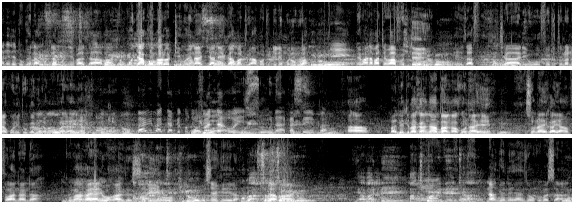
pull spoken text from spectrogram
ate tetugenda kudda mu nyimba z'abantu? Okujjako nga lo ttiimu enajja negamba tuyambe otuddire mulirwa naye bana ba tebavuddeeyo ezaffe zikyaliwo ffe tutula nako netugabira ku balala. Baali bagambye ko tufaanana oesuuna akasemba Ah, badde tebakaŋŋambangako naye. So naye kayanfaanana kubanga yaliwo nga nze siriiwo kulwasoso oyo yabadde match coordinator nange neyanza okubasanga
